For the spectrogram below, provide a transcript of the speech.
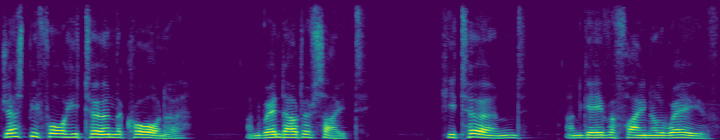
Just before he turned the corner and went out of sight, he turned and gave a final wave.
